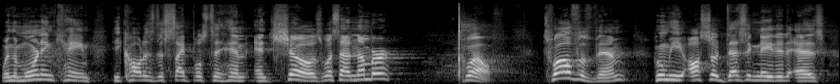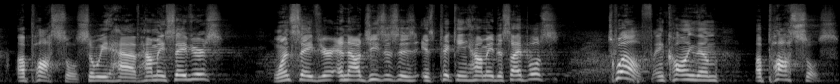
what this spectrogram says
When the morning came, he called his disciples to him and chose, what's that number? 12. 12 of them, whom he also designated as apostles. So we have how many saviors? One savior. And now Jesus is, is picking how many disciples? 12, and calling them apostles.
